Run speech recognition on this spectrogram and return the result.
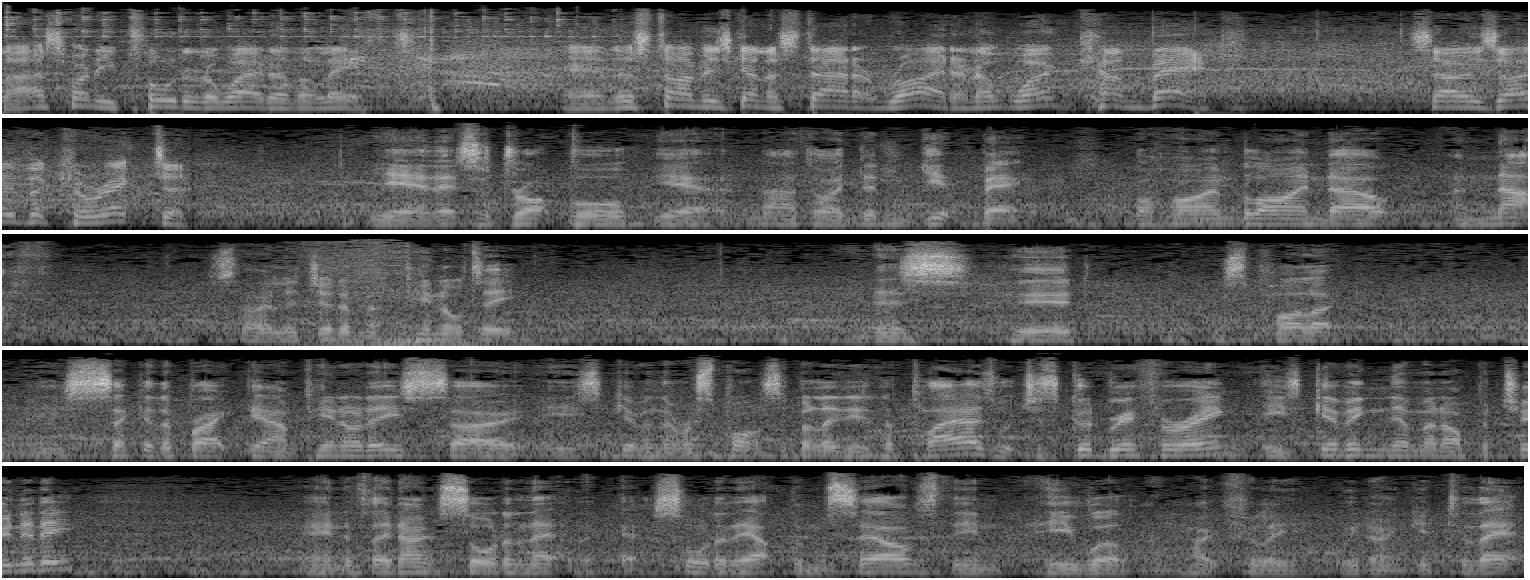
Last one, he pulled it away to the left. And this time he's going to start it right, and it won't come back. So he's overcorrected. Yeah, that's a drop ball. Yeah, Ngatai didn't get back behind Bleyendaal enough. So legitimate penalty. And as heard, Miss Pollock, he's sick of the breakdown penalties, so he's given the responsibility to the players, which is good refereeing. He's giving them an opportunity. And if they don't sort it, out, sort it out themselves, then he will. And hopefully we don't get to that.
